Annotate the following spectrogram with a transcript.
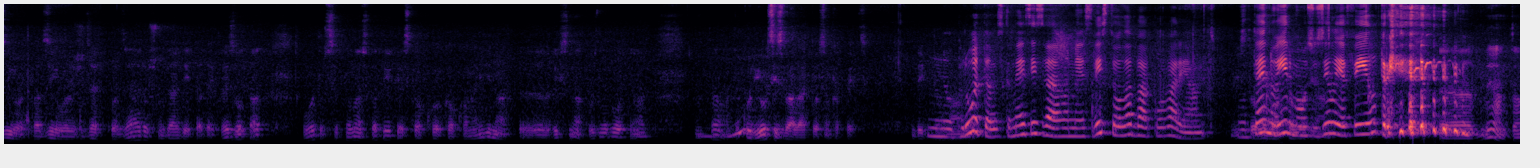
dzīvot kā dzīvojuši, dzert ko dzēruši un gaidīt tā teikt rezultātu. Otrs ir tomēr skatīties kaut ko, kaut ko mēģināt, risināt, uzlabot, jā. Tā, tā, kur jūs izvēlētos un kāpēc? Dikta Nu, protams, ka mēs izvēlamies visu to labāko variantu. Visu Un te nu ir mūsu variantu. zilie filtri. Jā, tā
